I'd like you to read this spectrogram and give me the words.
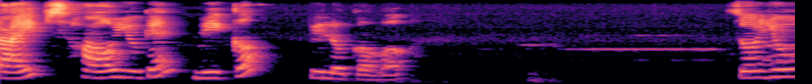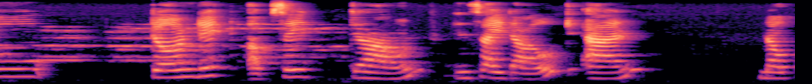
types how you can make a pillow cover. So you turned it upside down, inside out and now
